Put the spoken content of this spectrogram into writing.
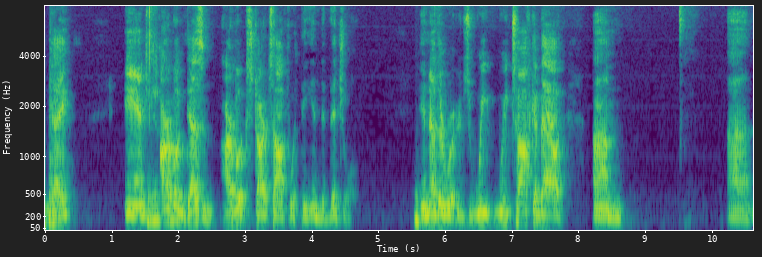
Okay. And yeah. our book doesn't. Our book starts off with the individual. In other words, we, we talk about um, uh,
